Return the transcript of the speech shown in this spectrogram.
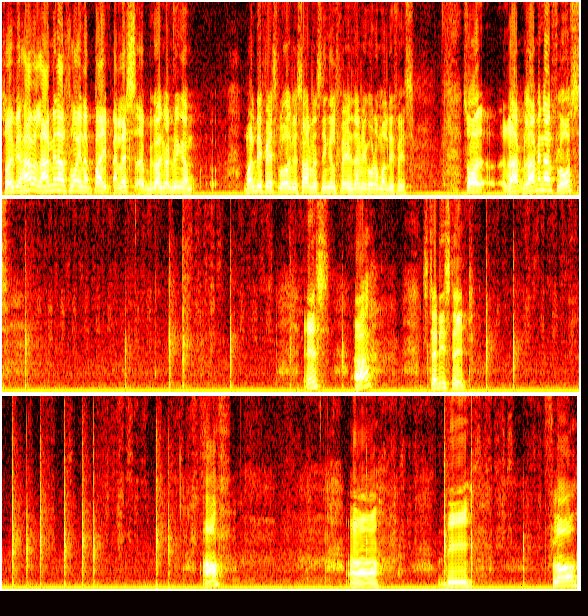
So if you have a laminar flow in a pipe and let us uh, because we are doing a multi-phase flows we start with single phase then we go to multi-phase. So laminar flows is a steady state of uh, the flow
